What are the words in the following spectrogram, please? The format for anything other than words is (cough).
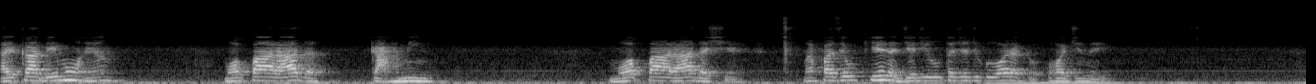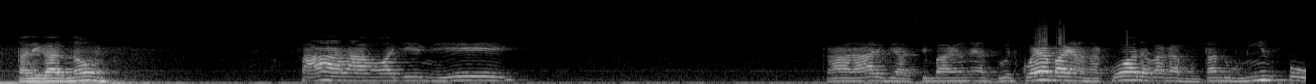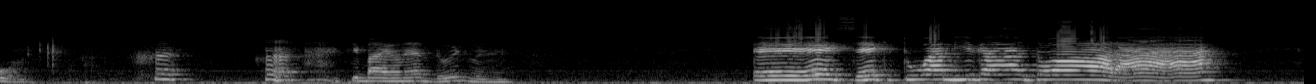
Aí acabei morrendo. Mó parada, Carmin. Mó parada, chefe. Mas fazer o que, né? Dia de luta, dia de glória, Rodney. Tá ligado não? Fala, Rodney. Caralho, viado, esse baiano é doido. Qual é, baiano? Acorda, vagabundo. Tá dormindo, porra. (laughs) esse baiano é doido, mano. Ei, sei que tua amiga adora.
